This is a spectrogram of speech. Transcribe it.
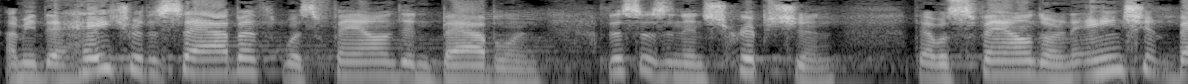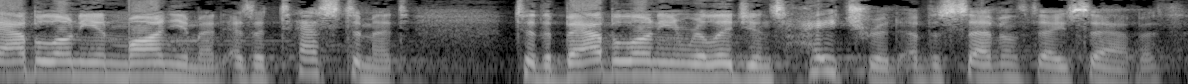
I mean, the hatred of the Sabbath was found in Babylon. This is an inscription that was found on an ancient Babylonian monument as a testament to the Babylonian religion's hatred of the seventh day Sabbath.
